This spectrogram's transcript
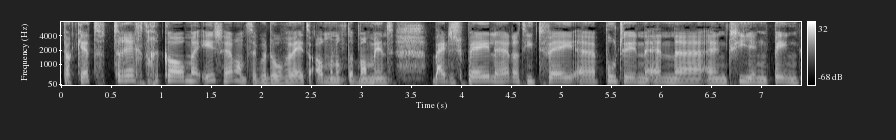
pakket terechtgekomen is. Hè? Want ik bedoel, we weten allemaal nog dat moment bij de Spelen, hè, dat die twee, Poetin en, en Xi Jinping,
